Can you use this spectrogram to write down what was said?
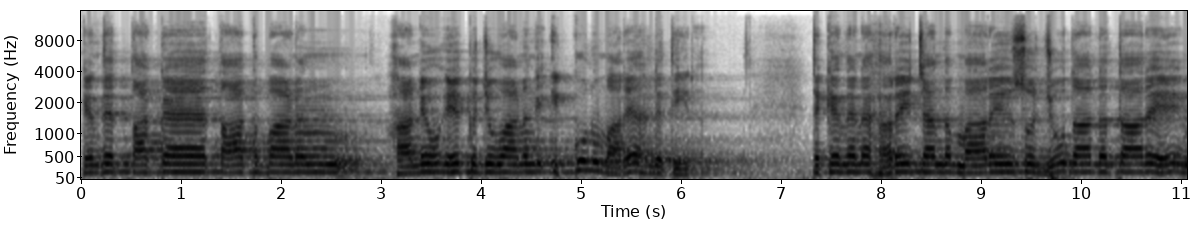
ਕਹਿੰਦੇ, ਤਾਕੈ ਤਾਕ ਬਾਣੰ, ਹਾਨਿਓ ਇੱਕ ਜਵਾਨੰਗ ਇੱਕੋ ਨੂੰ ਮਾਰਿਆ ਹਲੇ ਤੀਰ। ਤੇ ਕਹਿੰਦੇ ਨੇ ਹਰੇ ਚੰਦ ਮਾਰੇ ਸੋ ਜੋਧਾ ਲਤਾਰੇ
